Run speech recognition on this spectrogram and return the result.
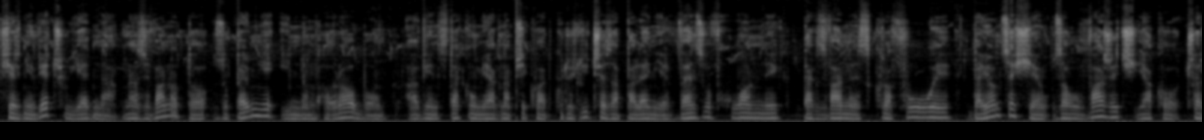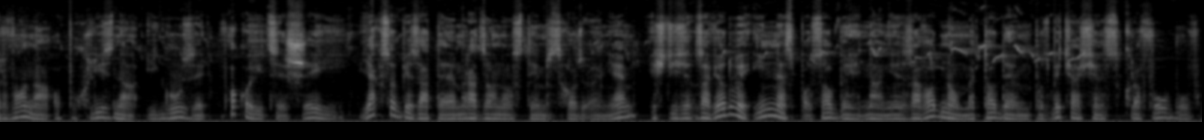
W średniowieczu jednak nazywano to zupełnie inną chorobą, a więc taką jak na przykład gruźlicze zapalenie węzłów chłonnych, tak zwane skrofuły, dające się zauważyć jako czerwona opuchlizna i guzy w okolicy szyi. Jak sobie zatem radzono z tym schorzeniem? Jeśli zawiodły inne sposoby na niezawodną metodę pozbycia się skrofułów,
